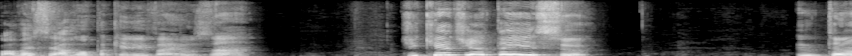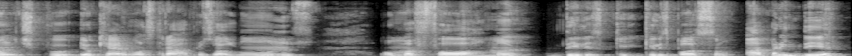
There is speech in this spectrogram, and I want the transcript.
qual vai ser a roupa que ele vai usar. De que adianta isso? Então, tipo, eu quero mostrar para os alunos uma forma deles que, que eles possam aprender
